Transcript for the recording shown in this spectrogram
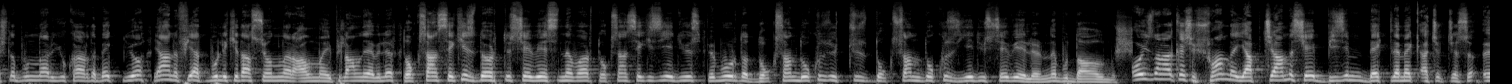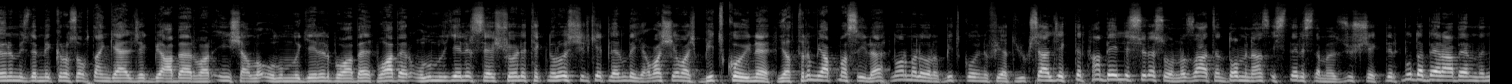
kaldıraçla bunlar yukarıda bekliyor. Yani fiyat bu likidasyonları almayı planlayabilir. 98 400 seviyesinde var. 98 700 ve burada 99 300 99 700 seviyelerine bu dağılmış. O yüzden arkadaşlar şu anda yapacağımız şey bizim beklemek açıkçası. Önümüzde Microsoft'tan gelecek bir haber var. İnşallah olumlu gelir bu haber. Bu haber olumlu gelirse şöyle teknoloji şirketlerinin de yavaş yavaş Bitcoin'e yatırım yapmasıyla normal olarak Bitcoin'in fiyatı yükselecektir. Ha belli süre sonra zaten dominans ister istemez düşecektir. Bu da beraberinde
